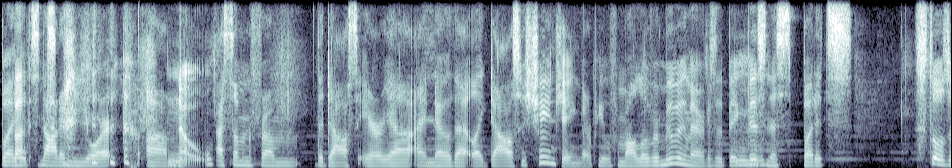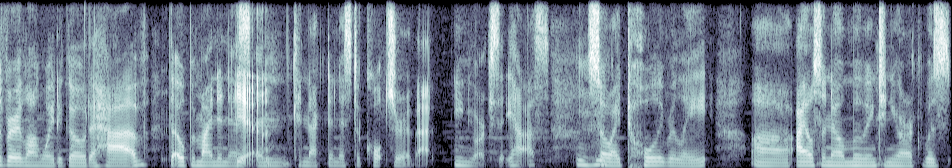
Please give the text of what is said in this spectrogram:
But, But- it's not in New York. Um, No. As someone from the Dallas area, I know that like Dallas is changing. There are people from all over moving there because it's a Mm-hmm. big business, but it's still is a very long way to go to have the open mindedness Yeah. and connectedness to culture that New York City has. Mm-hmm. So I totally relate. Uh, I also know moving to New York was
